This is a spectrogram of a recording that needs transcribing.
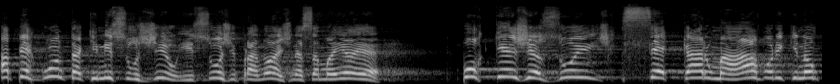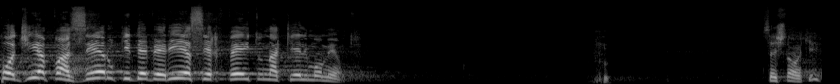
A pergunta que me surgiu e surge para nós nessa manhã é: por que Jesus secar uma árvore que não podia fazer o que deveria ser feito naquele momento? Vocês estão aqui?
